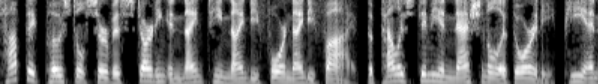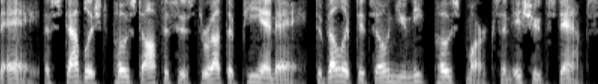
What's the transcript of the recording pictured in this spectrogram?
Postal Service Starting in 1994–95, the Palestinian National Authority (PNA) established post offices throughout the PNA, developed its own unique postmarks and issued stamps.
